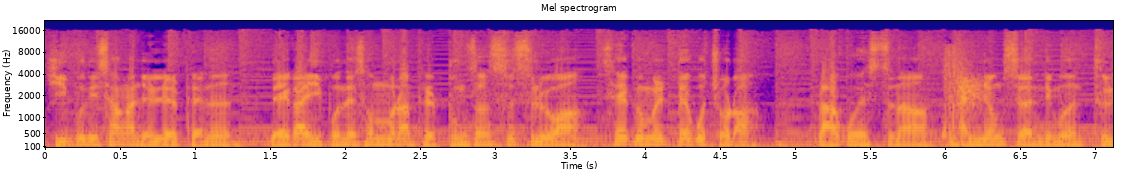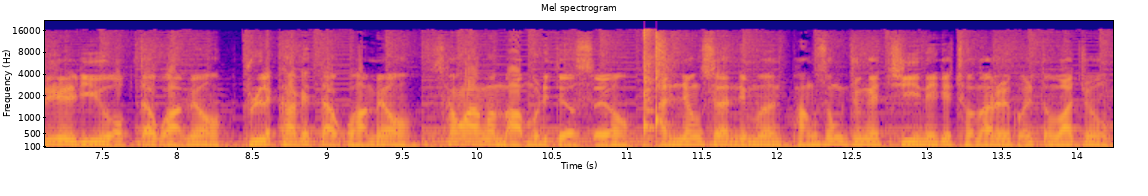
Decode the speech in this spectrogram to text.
기분이 상한 열렬 팬은 내가 이번에 선물한 별풍선 수수료와 세금 을 떼고 줘라 라고 했으나 안녕수야님은 드릴 이유 없다고 하며 블랙하겠다고 하며 상황은 마무리되었어요. 안녕수야님은 방송 중에 지인에게 전화를 걸던 와중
